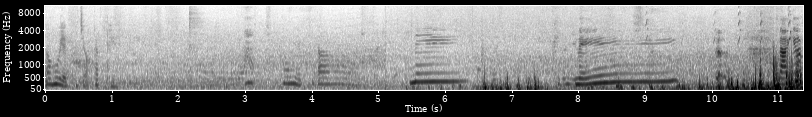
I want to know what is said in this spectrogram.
너무 예쁘죠, 카페. 헉, 너무 예쁘다. 네. 네. 낙엽이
